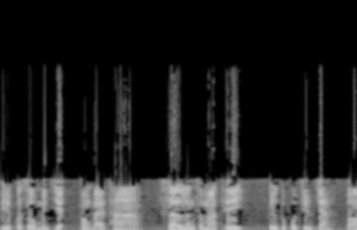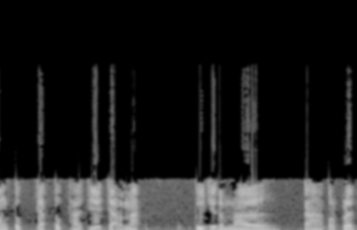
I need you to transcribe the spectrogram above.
ភាពក៏សូមបញ្ជាក់ផងដែរថាសិលនិងសមាធិ គឺពុទ្ធជាម្ចាស់ព្រះអង្គទុកចាត់ទុកថាជាចរណៈគឺជាដំណើរការប្រព្រឹត្ត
